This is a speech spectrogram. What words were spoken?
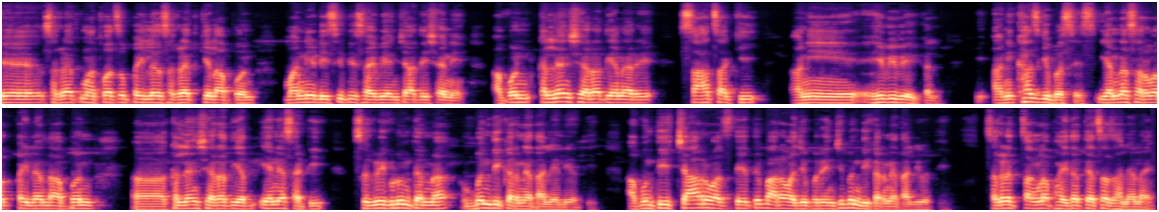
जे सगळ्यात महत्वाचं पहिलं सगळ्यात केलं आपण माननीय डीसीपी साहेब यांच्या आदेशाने आपण कल्याण शहरात येणारे सहा चाकी आणि हेवी व्हेकल आणि खाजगी बसेस यांना सर्वात पहिल्यांदा आपण कल्याण शहरात येण्यासाठी सगळीकडून त्यांना बंदी करण्यात आलेली होती. आपण ती चार वाजते ते बारा वाजेपर्यंतची बंदी करण्यात आली होती. सगळ्यात चांगला फायदा त्याचा झालेला आहे.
